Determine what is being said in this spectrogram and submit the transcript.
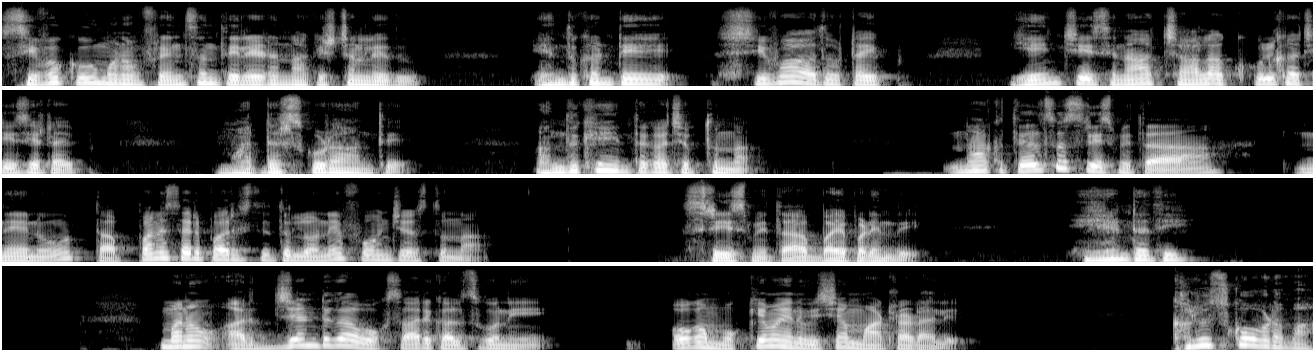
శివకు మనం ఫ్రెండ్స్ అని తెలియడం నాకు ఇష్టం లేదు. ఎందుకంటే శివ అదో టైప్. ఏం చేసినా చాలా కూల్గా చేసే టైప్. మర్డర్స్ కూడా అంతే. అందుకే ఇంతగా చెప్తున్నా. నాకు తెలుసు శ్రీస్మిత నేను తప్పనిసరి పరిస్థితుల్లోనే ఫోన్ చేస్తున్నా. శ్రీస్మిత భయపడింది. ఏంటది? మనం అర్జెంటుగా ఒకసారి కలుసుకొని ఒక ముఖ్యమైన విషయం మాట్లాడాలి. కలుసుకోవడమా?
